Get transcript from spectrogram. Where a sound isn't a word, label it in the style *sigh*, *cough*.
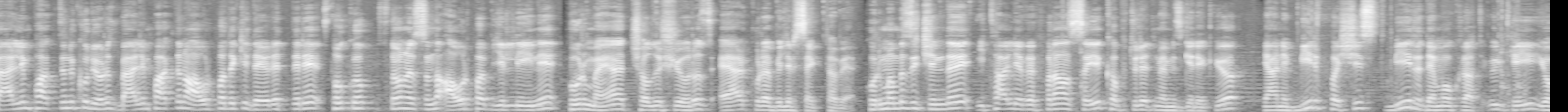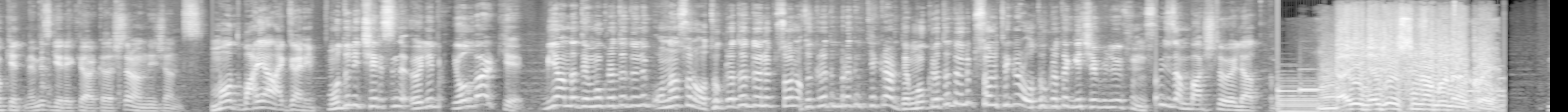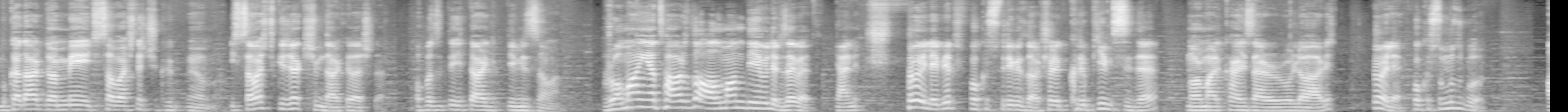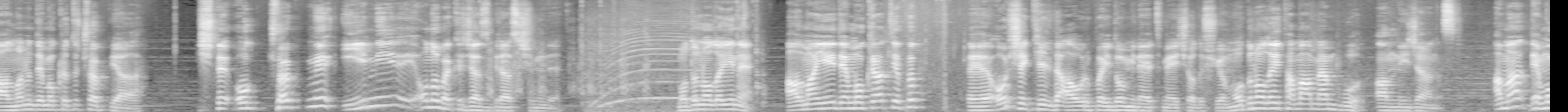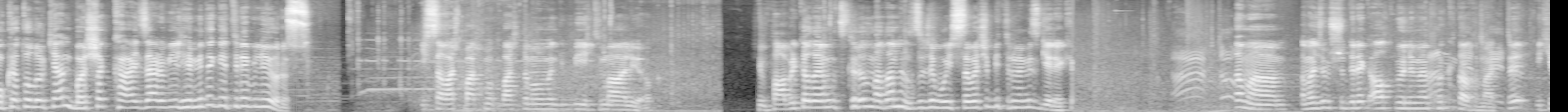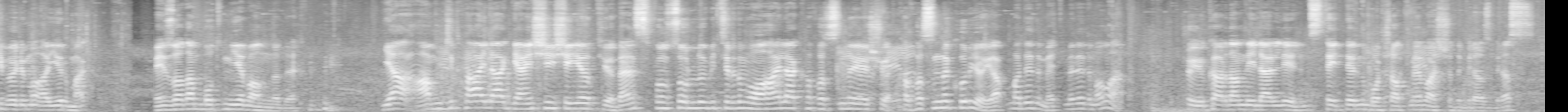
Berlin Paktı'nı kuruyoruz. Berlin Paktı'nı Avrupa'daki devletleri sokup sonrasında Avrupa Birliği'ni kurmaya çalışıyoruz. Eğer kurabilirsek tabii. Kurmamız için de İtalya ve Fransa'yı kapitüle etmemiz gerekiyor. Yani bir faşist, bir demokrat ülkeyi yok etmemiz gerekiyor arkadaşlar anlayacağınız. Mod bayağı garip. Modun içerisinde öyle bir yol var ki bir anda demokrata dönüp ondan sonra otokrata dönüp sonra otokratı bırakıp tekrar demokrata dönüp sonra tekrar otokrata geçebiliyorsunuz. O yüzden başlığı öyle attım. Dayı ne diyorsun amına koy? Bu kadar dönmeye iç savaşta çıkmıyor mu? İç savaş çıkacak şimdi arkadaşlar. Opposite Hitler gittiğimiz zaman. Romanya tarzı Alman diyebiliriz evet. Yani şöyle bir fokus trimiz var. Şöyle kırpayım size. Normal Kaiser rolü hariç. Şöyle fokusumuz bu. Almanın demokratı çöp ya. İşte o çöp mü iyi mi ona bakacağız biraz şimdi. Modun olayı ne? Almanya'yı demokrat yapıp e, o şekilde Avrupa'yı domine etmeye çalışıyor. Modun olayı tamamen bu anlayacağınız. Ama demokrat olurken başa Kaiser Wilhelm'i de getirebiliyoruz. İç savaş başma, başlamama gibi bir ihtimali yok. Şimdi fabrikalarımız kırılmadan hızlıca bu iç savaşı bitirmemiz gerekiyor. Tamam. Amacım şu direkt alt bölüme paket atmaktı. İki bölümü ayırmak. Benzo adam botu niye banladı? *laughs* ya amcık hala gençliği şeyi atıyor. Ben sponsorluğu bitirdim o hala kafasında yaşıyor. Kafasında kuruyor. Yapma dedim etme dedim ama. Şöyle yukarıdan da ilerleyelim. State'lerini boşaltmaya başladı biraz biraz.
